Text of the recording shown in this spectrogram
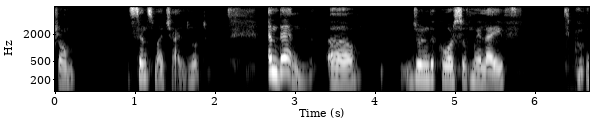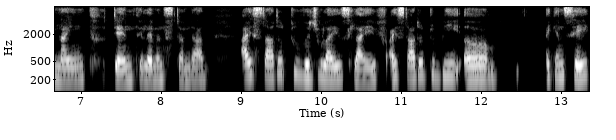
from since my childhood. And then uh, during the course of my life ninth 10th 11th standard I started to visualize life. I started to be, um, I can say,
